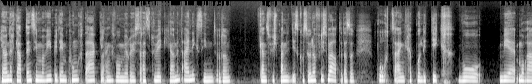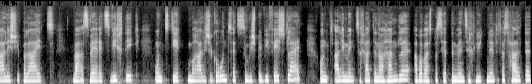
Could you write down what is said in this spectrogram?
Ja, und ich glaube, dann sind wir wie bei dem Punkt angelangt, wo wir uns als Bewegung auch nicht einig sind oder ganz viele spannende Diskussionen auf uns warten. Also braucht es eigentlich eine Politik, wo wir moralisch überlegt, was wäre jetzt wichtig und die moralischen Grundsätze zum Beispiel wie festlegt und alle müssen sich halt danach handeln. Aber was passiert denn, wenn sich Leute nicht das halten?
